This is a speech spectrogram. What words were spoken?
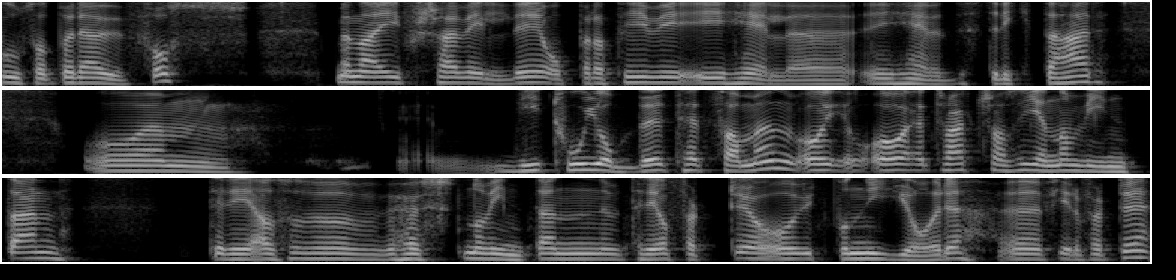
bosatt på Raufoss, men er i og for seg veldig operativ i, hele, i hele distriktet her. Og de to jobber tett sammen, og, og etter hvert, altså gjennom vinteren tre, altså høsten og vinteren 43 og utpå nyåret eh, 44,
